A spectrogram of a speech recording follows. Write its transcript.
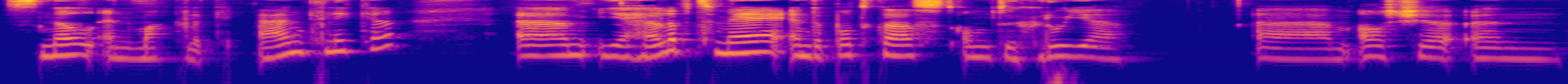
snel en makkelijk aanklikken. Um, je helpt mij en de podcast om te groeien um, als, je een,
